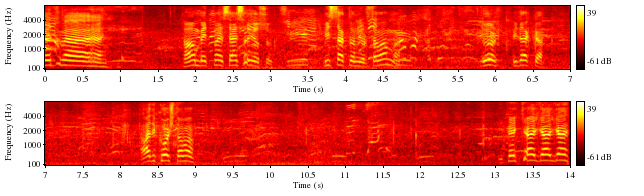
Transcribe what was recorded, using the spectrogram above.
Batman. Tamam Batman sen sayıyorsun. Biz saklanıyoruz tamam mı? Dur bir dakika. Hadi koş tamam. İpek gel gel gel.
